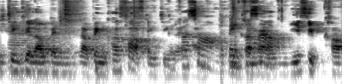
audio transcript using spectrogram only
จริงๆคือเราเป็นเราเป็นข้อสอบจริงๆเลยข้อสอบครับเป็นข้อสอบประมาณยี่สิบข้อ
